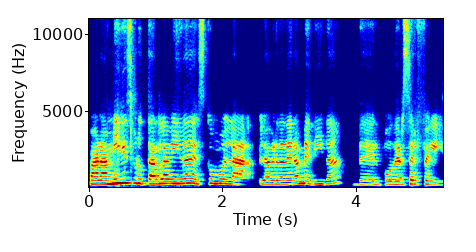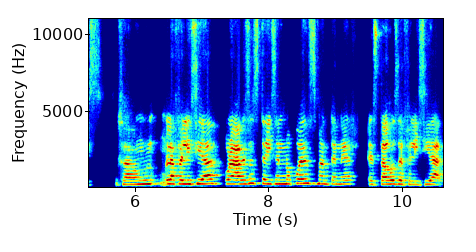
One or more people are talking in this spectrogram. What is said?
Para mí disfrutar la vida es como la, verdadera medida del poder ser feliz. O sea, la felicidad, a veces te dicen, no puedes mantener estados de felicidad,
